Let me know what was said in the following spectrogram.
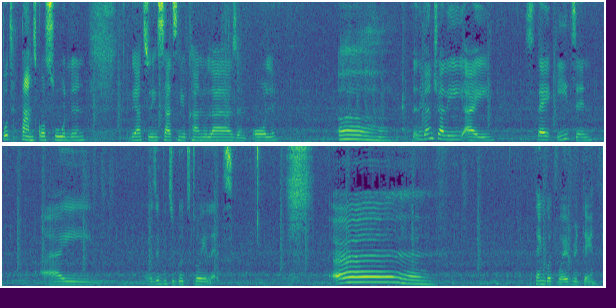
both palms got swollen. They had to insert new cannulas and all. Uh, then eventually I stay eating, I was able to go to toilet. Uh, thank God for everything.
